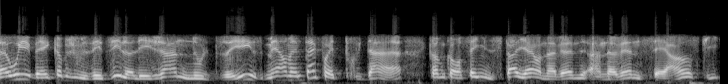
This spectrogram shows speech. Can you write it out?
Ben oui, ben comme je vous ai dit, là, les gens nous le disent, mais en même temps, il faut être prudent. Hein. Comme conseil municipal, hier, on avait, une, on avait une séance, puis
